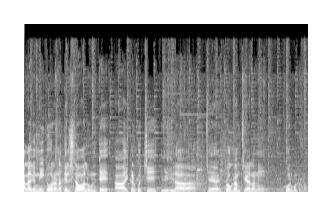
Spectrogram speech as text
అలాగే మీకు ఎవరైనా తెలిసిన వాళ్ళు ఉంటే ఇక్కడికి వచ్చి ఇలా చే- ప్రోగ్రామ్ చేయాలని కోరుకుంటున్నాం.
